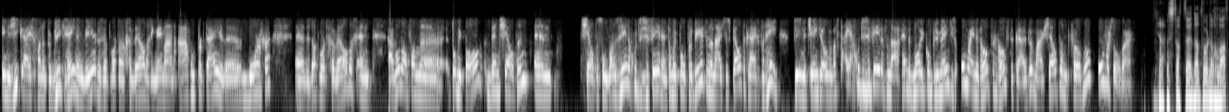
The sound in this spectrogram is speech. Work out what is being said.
energie krijgen van het publiek heen en weer. Dus dat wordt een geweldig, ik neem aan, avondpartij uh, morgen. Uh, dus dat wordt geweldig. En hij won al van uh, Tommy Paul, Ben Shelton. En Shelton stond waanzinnig goed te serveren. En Tommy Paul probeert hem dan uit zijn spel te krijgen van... hé, hey, in de changeover, wat sta jij goed te serveren vandaag? Hè? Met mooie complimentjes om maar in het hoofd, hoofd te kruipen. Maar Shelton vooralsnog onverstoorbaar. Ja, dus dat, uh, dat wordt nog wat.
